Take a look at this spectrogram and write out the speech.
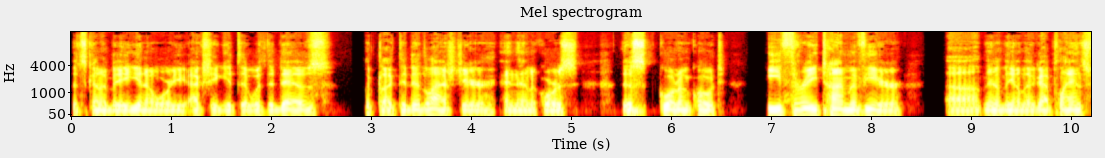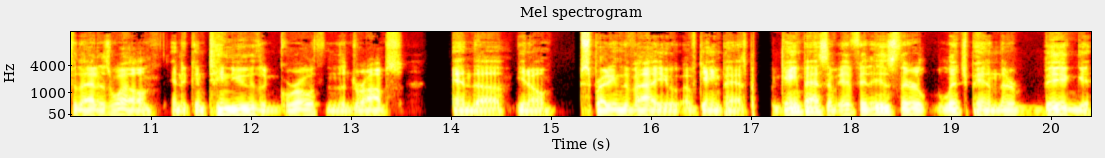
that's going to be, you know, where you actually get to with the devs, look like they did last year. And then, of course, this quote unquote E3 time of year. Uh, you know, you know, they've got plans for that as well, and to continue the growth and the drops, and uh, you know, spreading the value of Game Pass. But Game Pass, if, it is their linchpin, their big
